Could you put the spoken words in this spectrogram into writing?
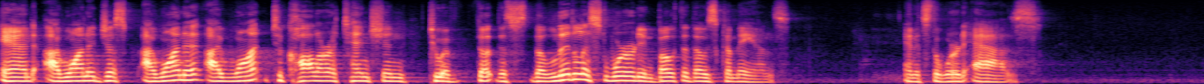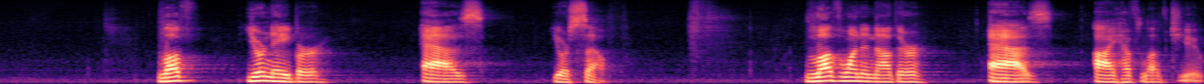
And I want to just, I want to, I want to call our attention to a, the, the, the littlest word in both of those commands, and it's the word as. Love your neighbor as yourself. Love one another as I have loved you.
